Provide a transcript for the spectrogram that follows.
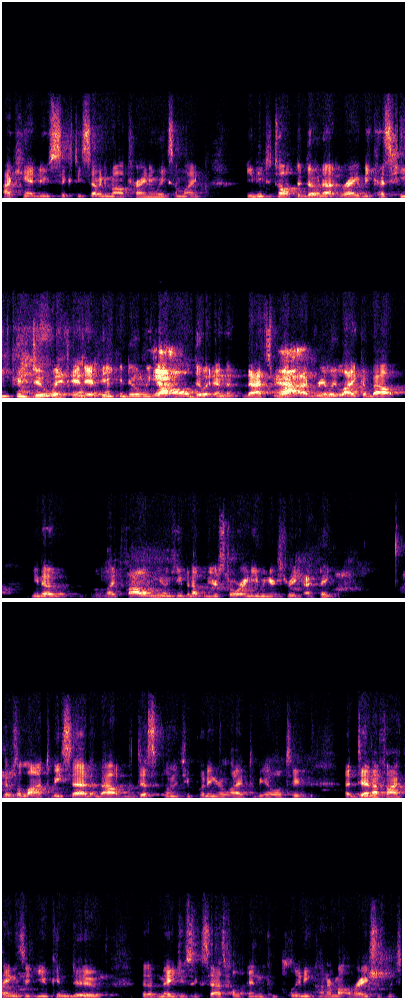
I can't do 60 70 mile training weeks. I'm like you need to talk to donut ray because he can do it. And if he can do it we yeah. can all do it. And that's what yeah. i really like about you know like following you and keeping up with your story and even your streak i think there's a lot to be said about the discipline that you put in your life to be able to identify things that you can do that have made you successful in completing 100 mile races, which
